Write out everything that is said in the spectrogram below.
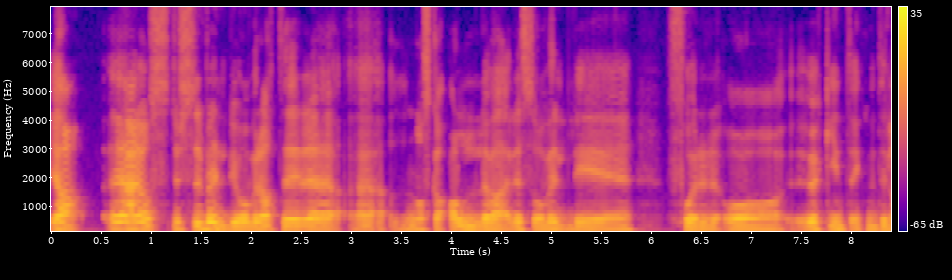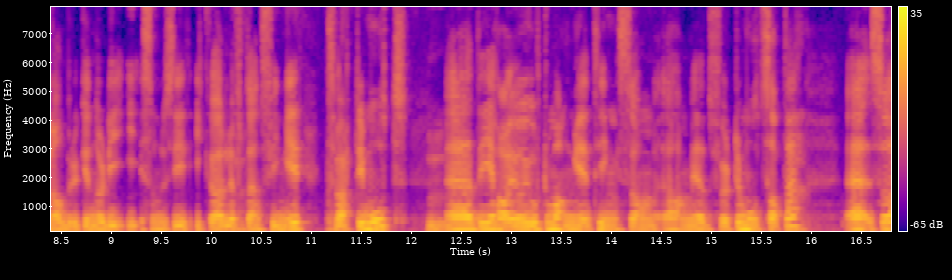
Ja, jeg jo stusser veldig over at der, eh, nå skal alle være så veldig for å øke inntektene til landbruket, når de, som du sier, ikke har løfta en finger. Tvert imot. Eh, De har jo gjort mange ting som har medført det motsatte. Eh, Så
